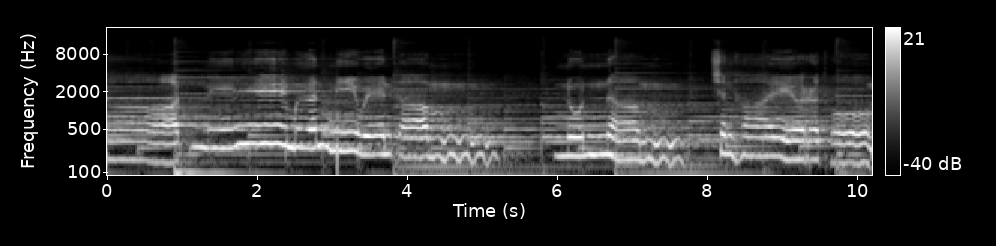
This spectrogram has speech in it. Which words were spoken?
าตินี้เหมือนมีเวรกรรม นุนนำฉันให้ระทม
